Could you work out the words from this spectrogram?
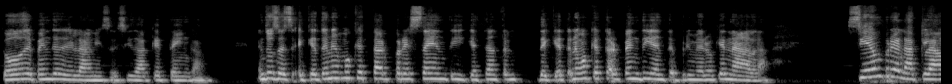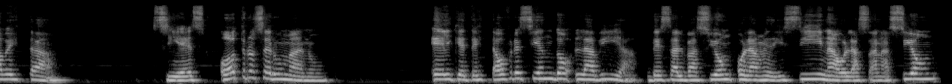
Todo depende de la necesidad que tengan. Entonces, es que tenemos que estar presentes y de qué tenemos que estar pendientes, primero que nada. Siempre la clave está, si es otro ser humano el que te está ofreciendo la vía de salvación o la medicina o la sanación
